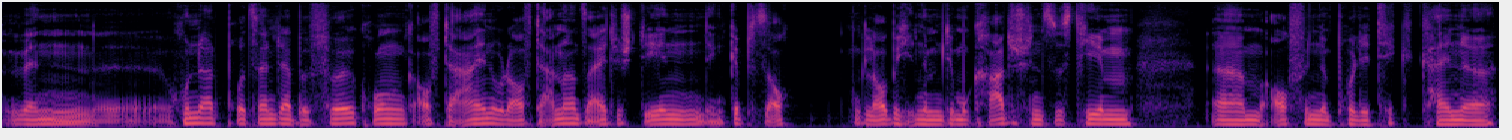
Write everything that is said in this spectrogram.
wenn 100 äh, Prozent der Bevölkerung auf der einen oder auf der anderen Seite stehen, dann gibt es auch, glaube ich, in einem demokratischen System ähm, auch für eine Politik keine,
